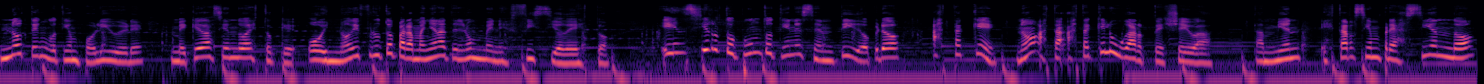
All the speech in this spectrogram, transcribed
no tengo tiempo libre, me quedo haciendo esto que hoy no disfruto para mañana tener un beneficio de esto. En cierto punto tiene sentido, pero ¿hasta qué? ¿No? ¿Hasta, hasta qué lugar te lleva también estar siempre haciendo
